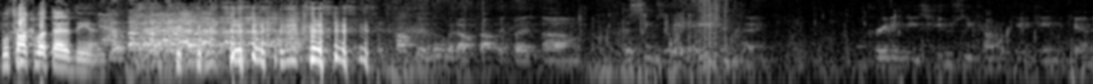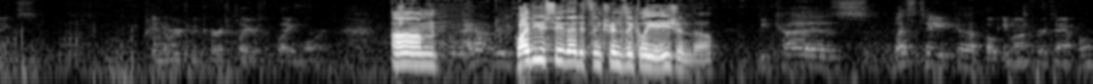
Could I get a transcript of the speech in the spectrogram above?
We'll talk about that at the end. It's probably a little bit off topic, but um this seems to be an Asian thing. Creating these hugely complicated game mechanics in order to encourage players to play more. um, why do you say that it's intrinsically Asian, though? Because let's take uh, Pokemon for example.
